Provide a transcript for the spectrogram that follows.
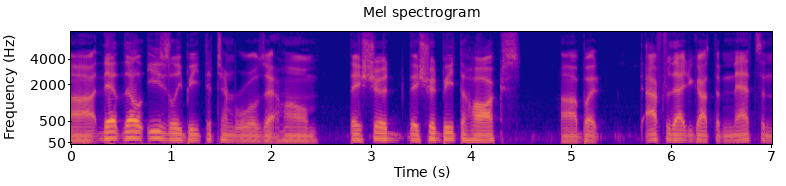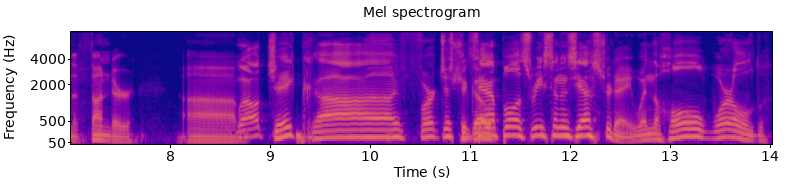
Uh, they, they'll easily beat the Timberwolves at home. They should they should beat the Hawks. Uh, but after that, you got the Nets and the Thunder. Um, Well, Jake, uh, for just Should go- example, as recent as yesterday, when the whole world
